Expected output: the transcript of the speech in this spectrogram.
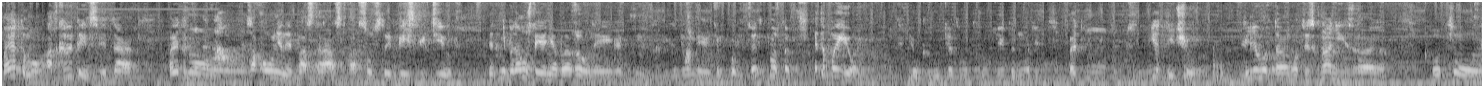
Поэтому открытые цвета, поэтому заполненное пространство, отсутствие перспектив. Это не потому, что я не образованный или не умею этим пользоваться. Это просто, это прием. Ее крутят, это вот руки, это ноги. Поэтому нет ничего. Или вот там вот изгнание из рая. Вот э,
